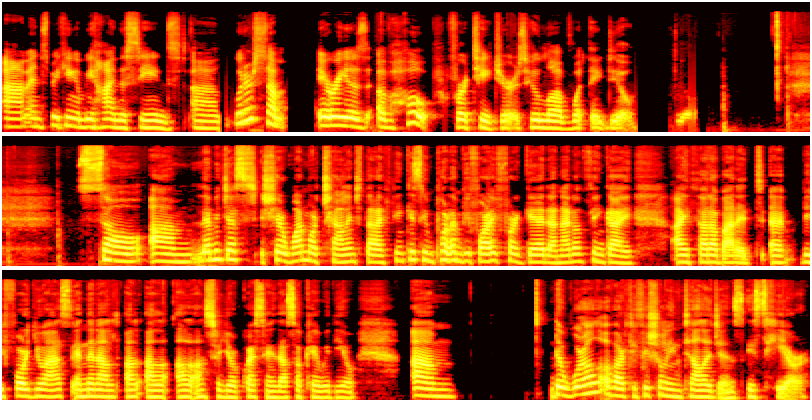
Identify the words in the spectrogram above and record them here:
Um, and speaking of behind the scenes, uh, what are some areas of hope for teachers who love what they do? So um, let me just share one more challenge that I think is important before I forget, and I don't think I I thought about it uh, before you asked, and then I'll, I'll I'll answer your question. If that's okay with you. Um, the world of artificial intelligence is here.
